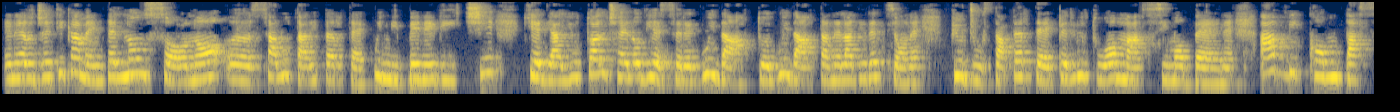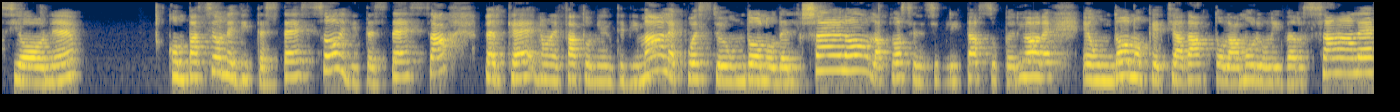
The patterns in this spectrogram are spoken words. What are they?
energeticamente non sono eh, salutari per te, quindi benedici, chiedi aiuto al cielo di essere guidato e guidata nella direzione più giusta per te, per il tuo massimo bene. Abbi compassione compassione di te stesso e di te stessa perché non hai fatto niente di male, questo è un dono del cielo, la tua sensibilità superiore è un dono che ti ha dato l'amore universale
